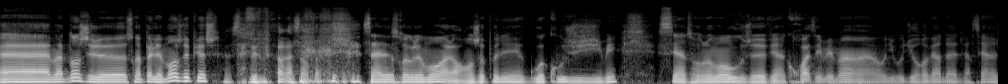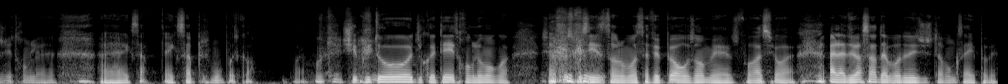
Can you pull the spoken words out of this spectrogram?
Euh, maintenant, j'ai ce qu'on appelle le manche de pioche. Ça fait peur à certains. c'est un étranglement. Alors, en japonais, guaku jujime. C'est un étranglement où je viens croiser mes mains euh, au niveau du revers de l'adversaire et je l'étrangle euh, avec ça. Avec ça, plus mon poids de corps. Ok. Je suis plutôt du côté étranglement, quoi. J'ai un peu spécialisé étranglement. Ça fait peur aux gens, mais je vous rassure euh, à l'adversaire d'abandonner juste avant que ça aille pas bien.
